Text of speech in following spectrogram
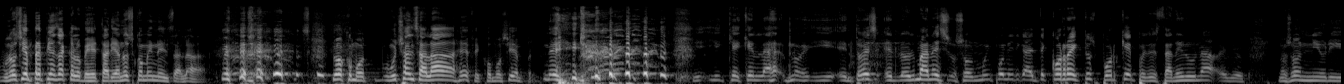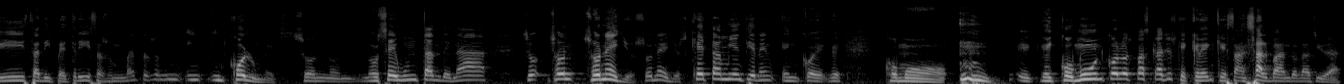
uno siempre piensa que los vegetarianos comen ensalada. no, como mucha ensalada, jefe, como siempre. Y, y que, que la- no, y entonces eh, los manes son muy políticamente correctos porque pues están en una eh, no son ni uribistas ni petristas son, pues, son in- in- incólumes son no, no se untan de nada son, son son ellos son ellos que también tienen en eh, como en común con los pascallos que creen que están salvando la ciudad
